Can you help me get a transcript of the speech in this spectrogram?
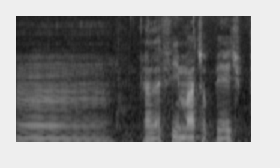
mm, LFI macho PHP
